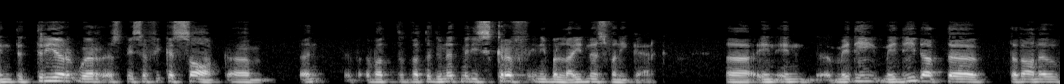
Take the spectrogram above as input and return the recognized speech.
en te treur oor 'n spesifieke saak ehm um, in wat wat te doen het met die skrif en die belydenis van die kerk. Uh en en met die met die dat uh dat daar nou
